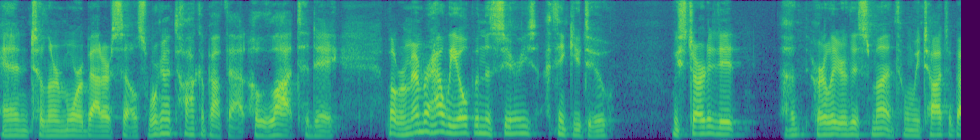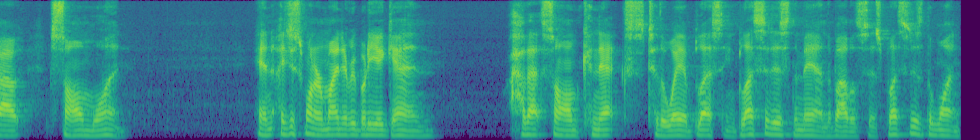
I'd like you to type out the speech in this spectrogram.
and to learn more about ourselves. We're going to talk about that a lot today. But remember how we opened the series? I think you do. We started it uh, earlier this month when we talked about Psalm 1. And I just want to remind everybody again how that psalm connects to the way of blessing. Blessed is the man, the Bible says, blessed is the one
